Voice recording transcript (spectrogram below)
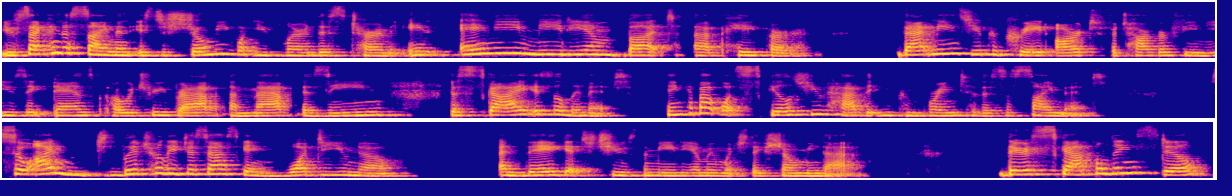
Your second assignment is to show me what you've learned this term in any medium but a paper. That means you could create art, photography, music, dance, poetry, rap, a map, a zine. The sky is the limit. Think about what skills you have that you can bring to this assignment. So I'm literally just asking, what do you know? And they get to choose the medium in which they show me that. There's scaffolding still.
